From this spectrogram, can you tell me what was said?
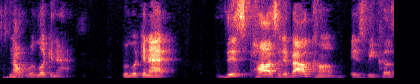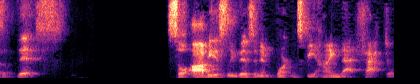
It's not what we're looking at. We're looking at this positive outcome is because of this. So obviously, there's an importance behind that factor.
